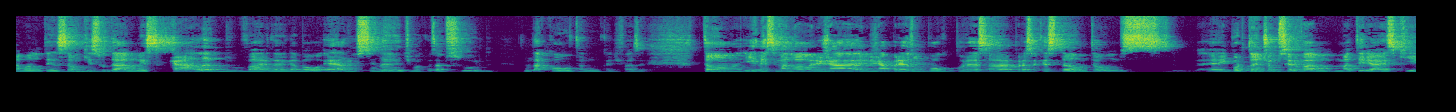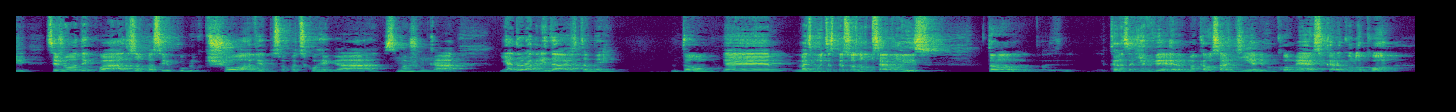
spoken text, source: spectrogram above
a manutenção que isso dá numa escala do Vale do Anhangabaú é alucinante, uma coisa absurda, não dá conta nunca de fazer. Então, e nesse manual ele já ele já preza um pouco por essa por essa questão. Então, é importante observar materiais que sejam adequados a um passeio público que chove, a pessoa pode escorregar, se uhum. machucar, e a durabilidade também. Então, é, mas muitas pessoas não observam isso. Então, cansa de ver uma calçadinha ali no comércio, o cara colocou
